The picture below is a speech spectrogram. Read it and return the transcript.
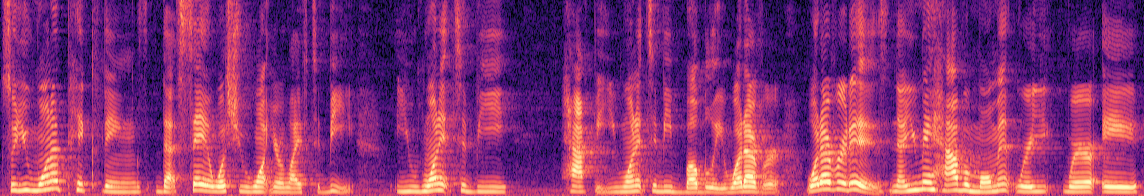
So you want to pick things that say what you want your life to be. You want it to be happy, you want it to be bubbly, whatever. Whatever it is. Now you may have a moment where you, where a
